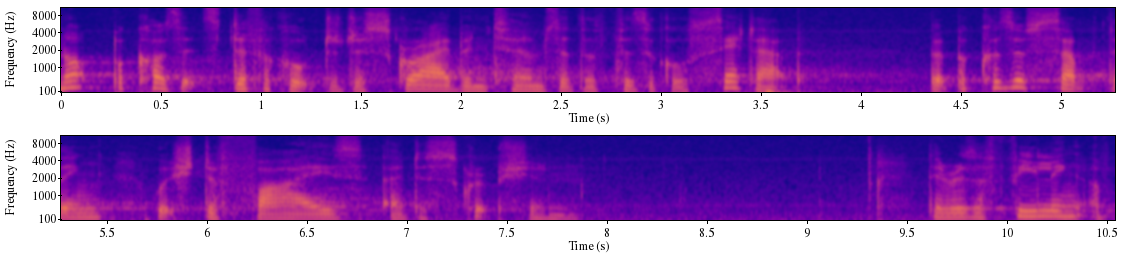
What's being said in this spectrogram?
not because it's difficult to describe in terms of the physical setup, but because of something which defies a description. There is a feeling of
